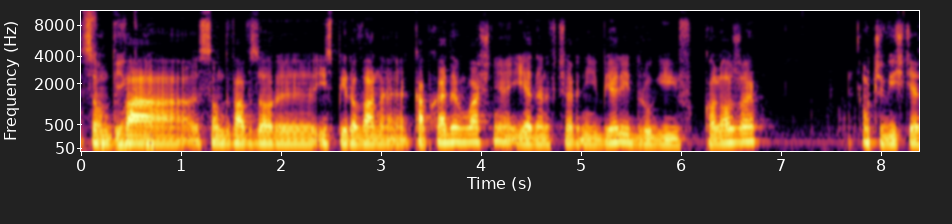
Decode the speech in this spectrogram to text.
Są, dwa, są dwa wzory inspirowane Cupheadem właśnie, jeden w czerni i bieli, drugi w kolorze. Oczywiście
